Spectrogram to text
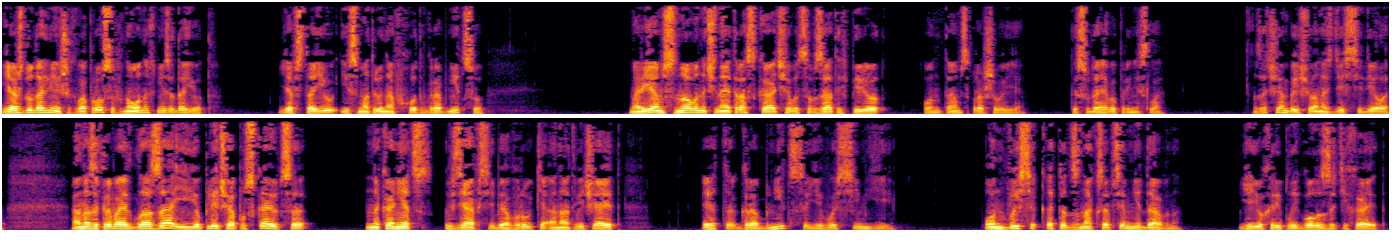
Я жду дальнейших вопросов, но он их не задает. Я встаю и смотрю на вход в гробницу. Марьям снова начинает раскачиваться взад и вперед. «Он там?» — спрашиваю я. «Ты сюда его принесла?» Зачем бы еще она здесь сидела? Она закрывает глаза, и ее плечи опускаются. Наконец, взяв себя в руки, она отвечает — это гробница его семьи. Он высек этот знак совсем недавно. Ее хриплый голос затихает.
